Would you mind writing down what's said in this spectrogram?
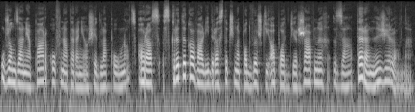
urządzania parków na terenie osiedla Północ oraz skrytykowali drastyczne podwyżki opłat dzierżawnych za tereny zielone.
